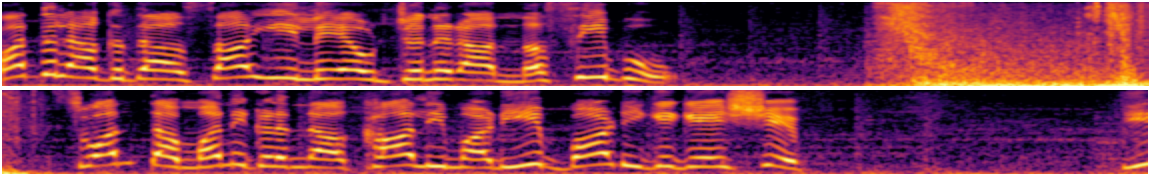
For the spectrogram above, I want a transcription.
ಬದಲಾಗದ ಸಾಯಿ ಲೇಔಟ್ ಜನರ ನಸೀಬು. ಸ್ವಂತ ಮನೆಗಳನ್ನ ಖಾಲಿ ಮಾಡಿ ಬಾಡಿಗೆಗೆ ಶಿಫ್ಟ್. ಈ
